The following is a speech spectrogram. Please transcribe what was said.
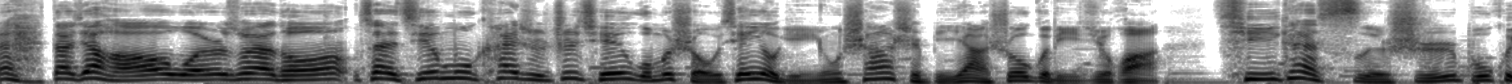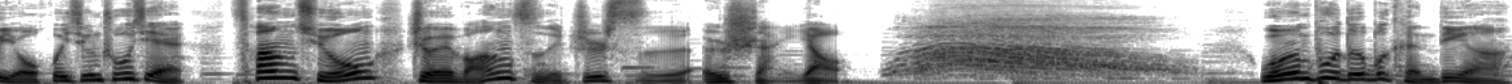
哎，大家好，我是崔亚彤。在节目开始之前，我们首先要引用莎士比亚说过的一句话：“乞丐死时不会有彗星出现，苍穹只为王子之死而闪耀。”我们不得不肯定啊，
